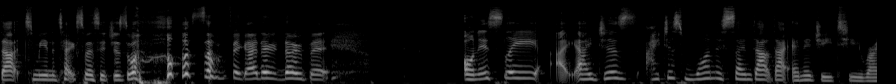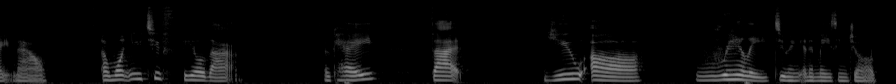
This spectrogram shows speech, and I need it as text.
that to me in a text message as well or something. I don't know, but honestly, I I just I just want to send out that energy to you right now. I want you to feel that. Okay? That you are really doing an amazing job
